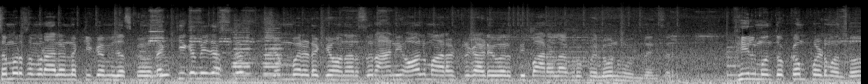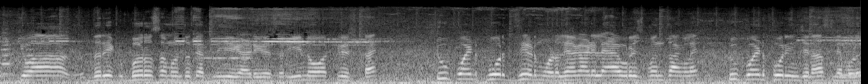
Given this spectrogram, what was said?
समोर समोर आल्यावर नक्की कमी जास्त करू नक्की कमी जास्त. शंभर टक्के होणार सर. आणि ऑल महाराष्ट्र गाडीवरती बारा लाख रुपये लोन होऊन जाईल सर. फील म्हणतो कम्फर्ट म्हणतो किंवा जर एक भरोसा म्हणतो त्यातली ही गाडी आहे सर. इनोवा क्रिस्ट आहे. Two point four Z model ह्या गाडीला ॲव्हरेज पण चांगला आहे. टू पॉईंट फोर इंजिन असल्यामुळे.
